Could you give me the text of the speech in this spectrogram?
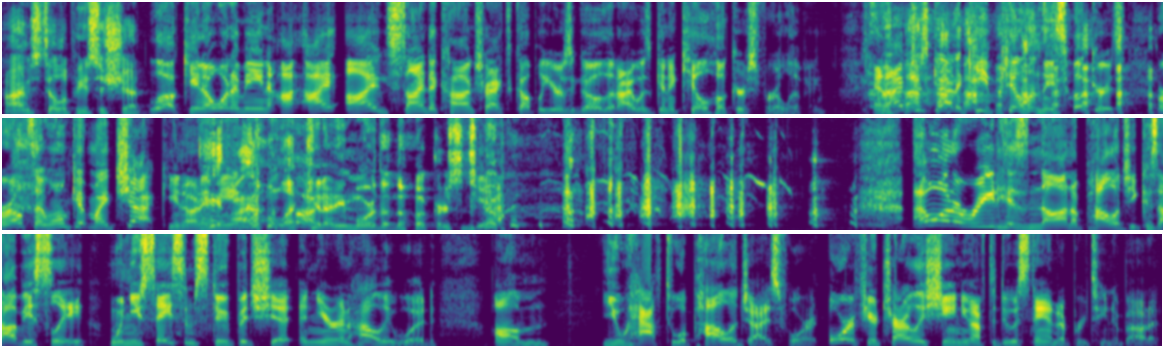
I'm still a piece of shit. Look, you know what I mean? I, I, I signed a contract a couple years ago that I was going to kill hookers for a living. And I've just got to keep killing these hookers or else I won't get my check. You know what I mean? I What don't like fuck? it any more than the hookers do. Yeah. I want to read his non apology because obviously, when you say some stupid shit and you're in Hollywood, um, you have to apologize for it. Or if you're Charlie Sheen, you have to do a stand up routine about it.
